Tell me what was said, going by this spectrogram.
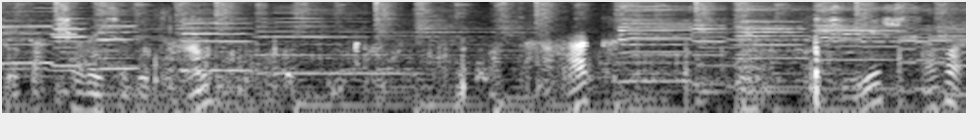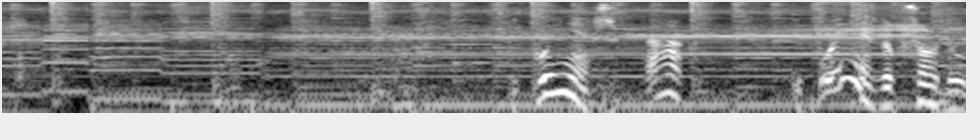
To tak, siadaj sobie tam. O tak. Widzisz? Zobacz. I płyniesz, tak. I płyniesz do przodu.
